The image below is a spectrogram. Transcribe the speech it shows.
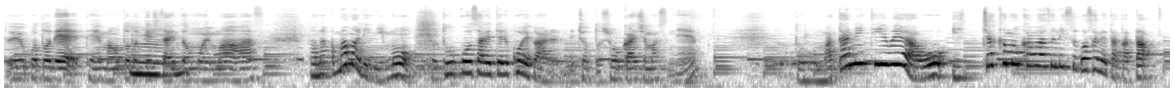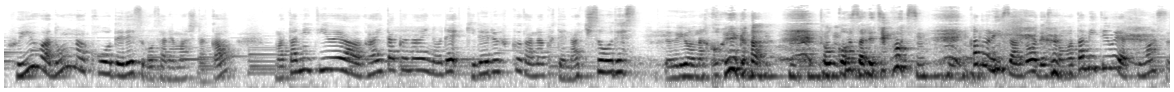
ということでテーマをお届けしたいと思います。となんかママリにも投稿されてる声があるんでちょっと紹介しますね。とマタニティウェアを一着も買わずに過ごされた方冬はどんなコーデで過ごされましたか？マタニティウェアは買いたくないので着れる服がなくて泣きそうです。というような声が 投稿されてます。カトリンさんどうですか？マタニティウェア着ます？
